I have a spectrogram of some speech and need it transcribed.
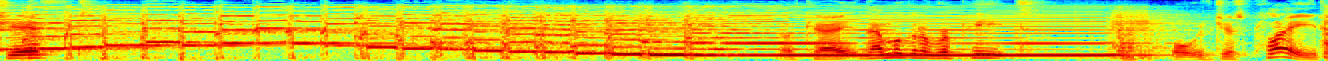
shift. Okay, then we're going to repeat what we've just played.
